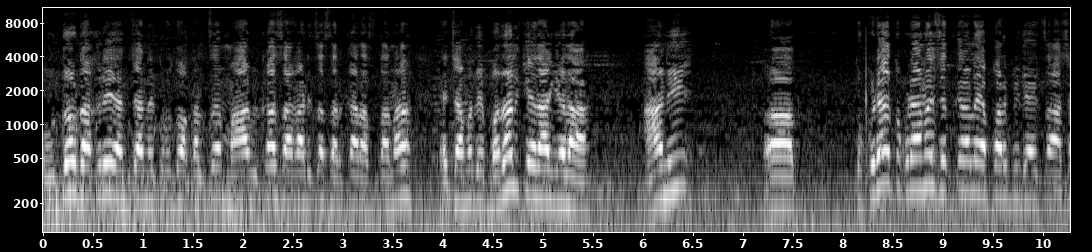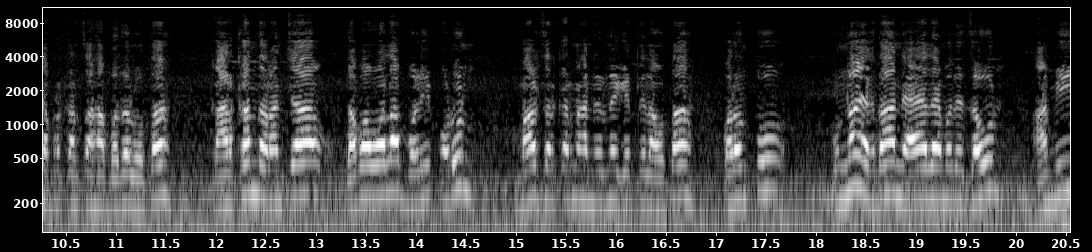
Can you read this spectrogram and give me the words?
उद्धव ठाकरे यांच्या नेतृत्वाखालचं महाविकास आघाडीचं सरकार असताना याच्यामध्ये बदल केला गेला आणि तुकड्या तुकड्यानं शेतकऱ्याला एफ आर पी द्यायचा अशा प्रकारचा हा बदल होता. कारखानदारांच्या दबावाला बळी पडून माल सरकारनं हा निर्णय घेतलेला होता. परंतु पुन्हा एकदा न्यायालयामध्ये जाऊन आम्ही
